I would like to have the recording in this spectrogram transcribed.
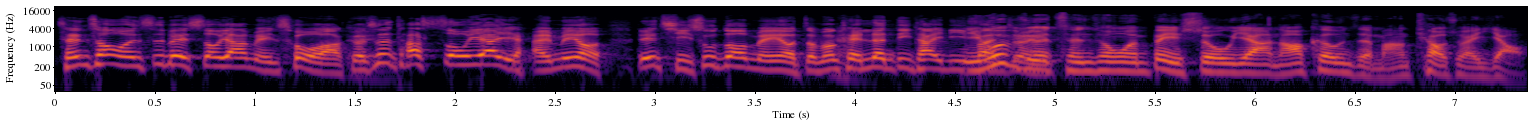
陈崇文是被收押没错啊，可是他收押也还没有，连起诉都没有，怎么可以认定他你会不会觉得罪？陈崇文被收押，然后柯文哲马上跳出来咬？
